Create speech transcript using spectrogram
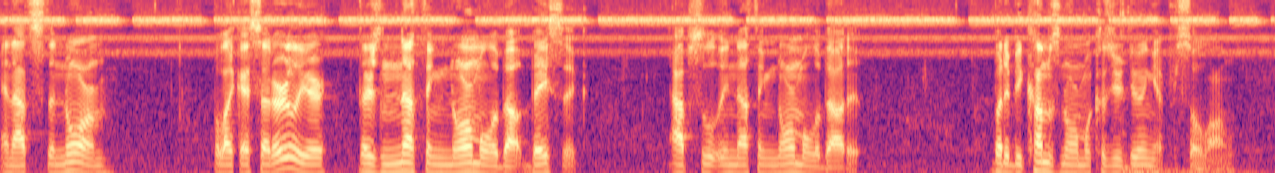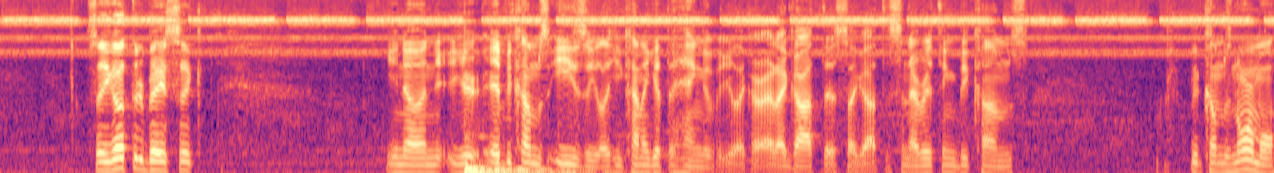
and that's the norm. But like i said earlier there's nothing normal about basic. Absolutely nothing normal about it. But it becomes normal because you're doing it for so long. So you go through basic you know and it becomes easy. Like you kind of get the hang of it. You're like all right i got this i got this and everything becomes becomes normal.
